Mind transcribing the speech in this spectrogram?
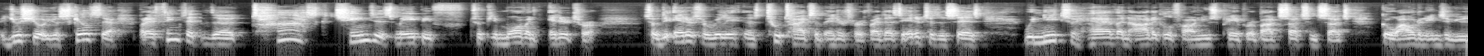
use your, your skills there. But I think that the task changes maybe f- to be more of an editor. So the editor really there's two types of editors, right? There's the editor that says we need to have an article for our newspaper about such and such. Go out and interview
